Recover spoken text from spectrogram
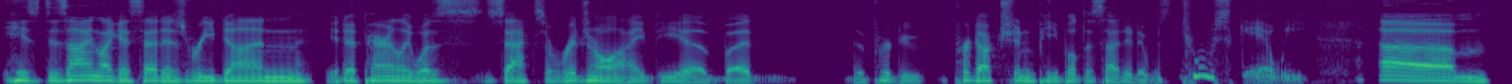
his design, like I said, is redone. It apparently was Zack's original idea, but the produ- production people decided it was too scary. Um,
